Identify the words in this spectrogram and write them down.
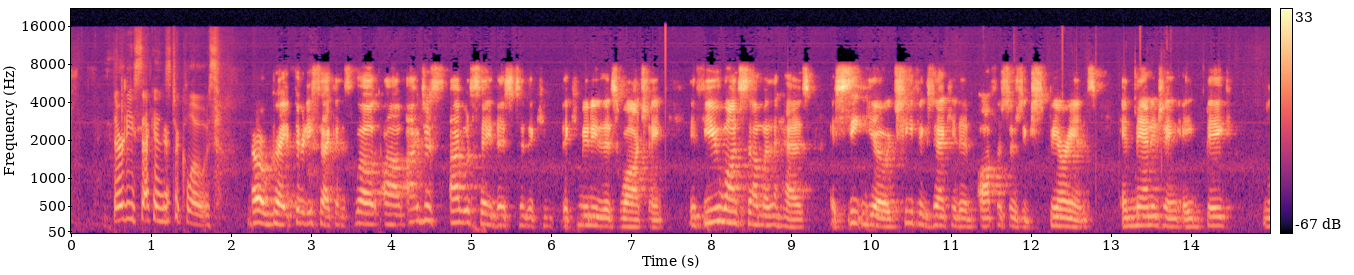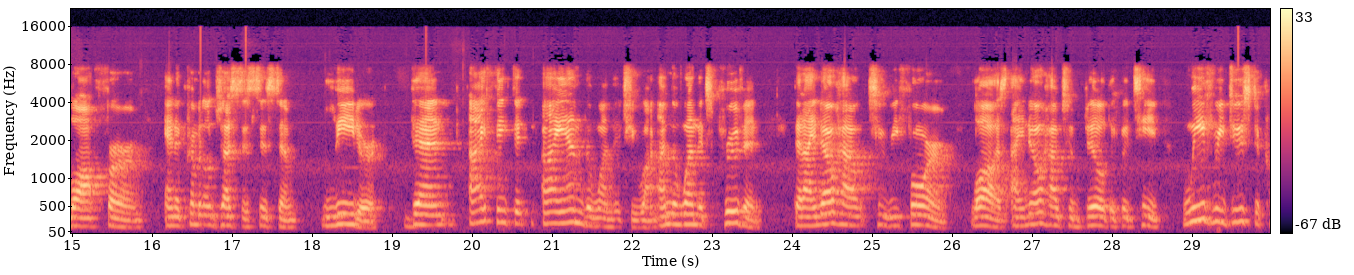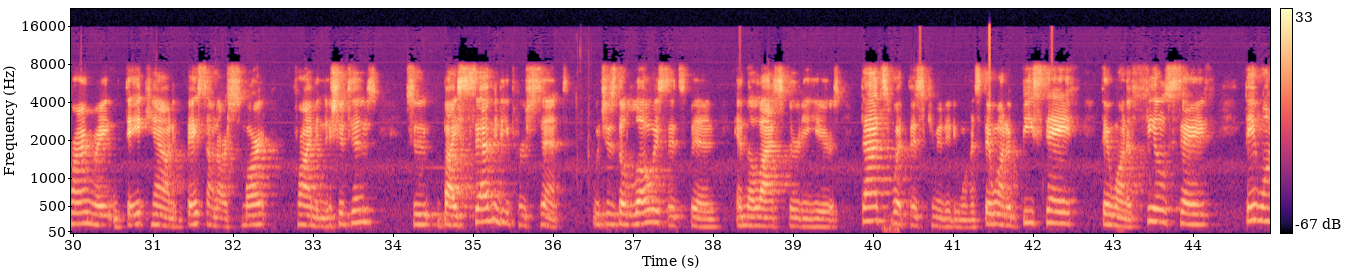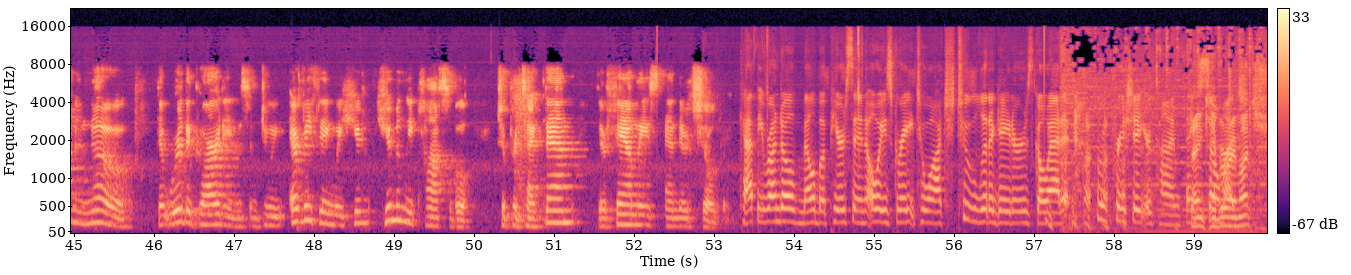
30 seconds to close. Oh, great. 30 seconds. Well, um, I just, I would say this to the, com- the community that's watching. If you want someone that has a CEO, a chief executive officer's experience in managing a big law firm and a criminal justice system leader, then I think that I am the one that you want. I'm the one that's proven that I know how to reform laws. I know how to build a good team. We've reduced the crime rate in Dade County based on our smart crime initiatives to by 70%, which is the lowest it's been in the last 30 years. That's what this community wants. They want to be safe, they want to feel safe, they want to know that we're the guardians and doing everything we hum- humanly possible to protect them, their families, and their children. Kathy Rundle, Melba Pearson, always great to watch two litigators go at it. we appreciate your time. Thanks Thank so you very much. much.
